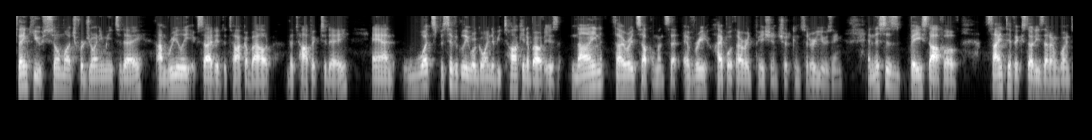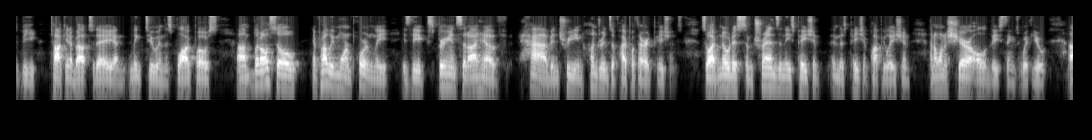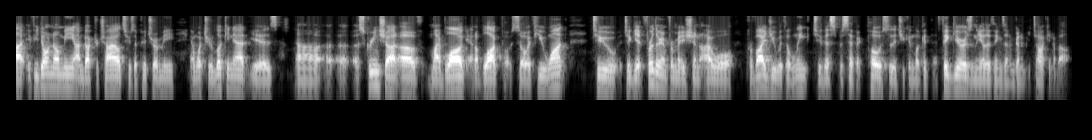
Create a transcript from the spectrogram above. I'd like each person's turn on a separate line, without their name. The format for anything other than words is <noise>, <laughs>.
Thank you so much for joining me today. I'm really excited to talk about the topic today. And what specifically we're going to be talking about is nine thyroid supplements that every hypothyroid patient should consider using. And this is based off of scientific studies that I'm going to be talking about today and linked to in this blog post. Um, but also, and probably more importantly, is the experience that I have have in treating hundreds of hypothyroid patients. So I've noticed some trends in these patient in this patient population, and I want to share all of these things with you. Uh, if you don't know me, I'm Dr. Childs. Here's a picture of me, and what you're looking at is uh, a, a screenshot of my blog and a blog post. So if you want to to get further information, I will provide you with a link to this specific post so that you can look at the figures and the other things that I'm going to be talking about.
